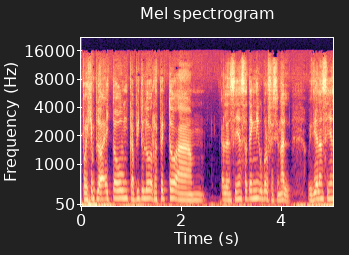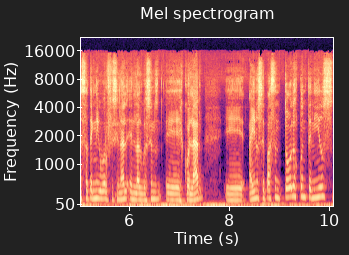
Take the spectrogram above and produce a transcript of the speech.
Por ejemplo, hay todo un capítulo respecto a, la enseñanza técnico profesional. Hoy día la enseñanza técnico profesional en la educación eh, escolar, ahí no se pasan todos los contenidos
